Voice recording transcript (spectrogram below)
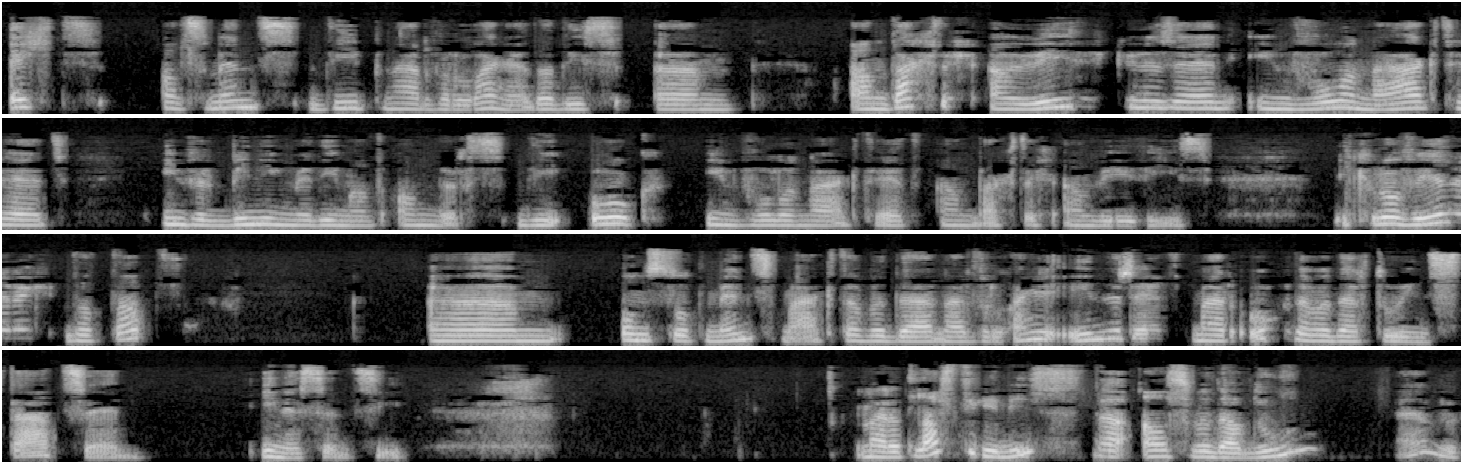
echt als mens diep naar verlangen. Dat is um, aandachtig aanwezig kunnen zijn in volle naaktheid in verbinding met iemand anders, die ook in volle naaktheid aandachtig aanwezig is. Ik geloof heel erg dat dat um, ons tot mens maakt, dat we daar naar verlangen enerzijds, maar ook dat we daartoe in staat zijn, in essentie. Maar het lastige is dat als we dat doen, hè,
